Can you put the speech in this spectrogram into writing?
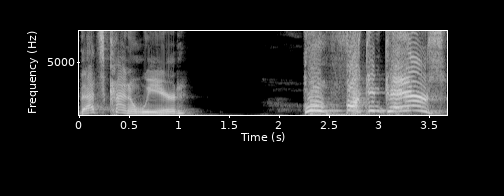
That's kind of weird. Who fucking cares?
